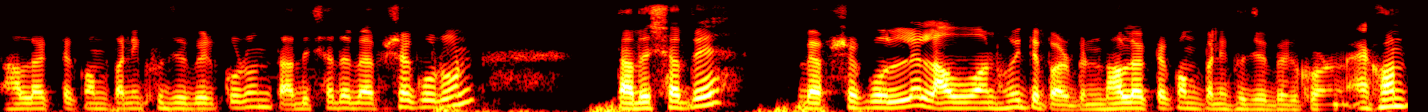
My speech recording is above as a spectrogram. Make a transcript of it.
ভালো একটা কোম্পানি খুঁজে বের করুন, তাদের সাথে ব্যবসা করুন, তাদের সাথে ব্যবসা করলে লাভবান হইতে পারবেন, ভালো একটা কোম্পানি খুঁজে বের করুন। এখন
